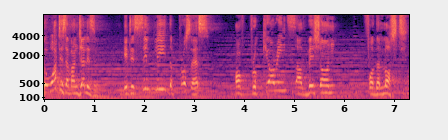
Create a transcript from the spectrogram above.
So, what is evangelism? It is simply the process of procuring salvation for the lost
